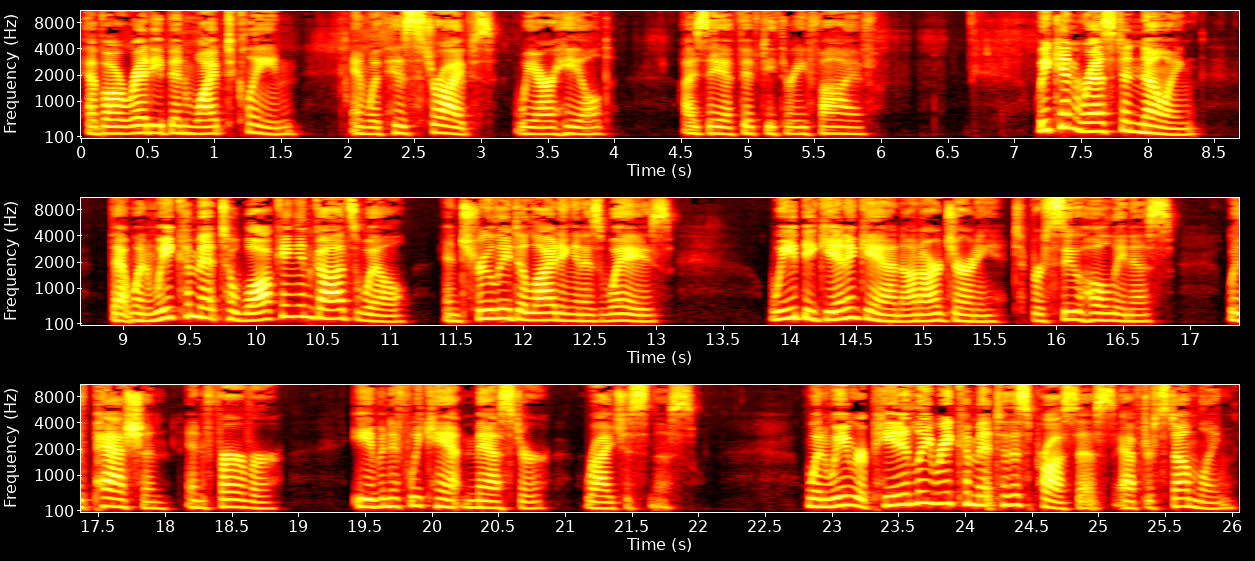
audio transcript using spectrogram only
have already been wiped clean, and with his stripes we are healed. Isaiah 53 5. We can rest in knowing that when we commit to walking in God's will and truly delighting in his ways, we begin again on our journey to pursue holiness with passion and fervor, even if we can't master righteousness. When we repeatedly recommit to this process after stumbling,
